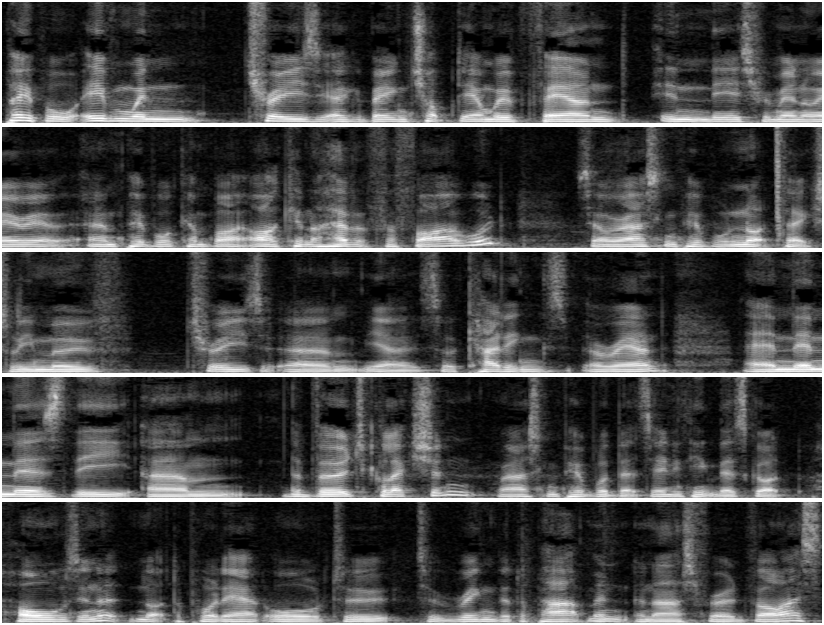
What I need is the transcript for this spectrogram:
people, even when trees are being chopped down, we've found in the East Fremantle area, um, people come by. Oh, can I have it for firewood? So we're asking people not to actually move trees, um, you know, sort of cuttings around. And then there's the um, the verge collection. We're asking people that's anything that's got holes in it not to put out or to, to ring the department and ask for advice.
